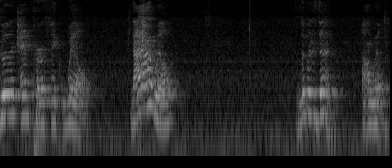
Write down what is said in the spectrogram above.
good and perfect will. Not our will. Look what it's done. Our will.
